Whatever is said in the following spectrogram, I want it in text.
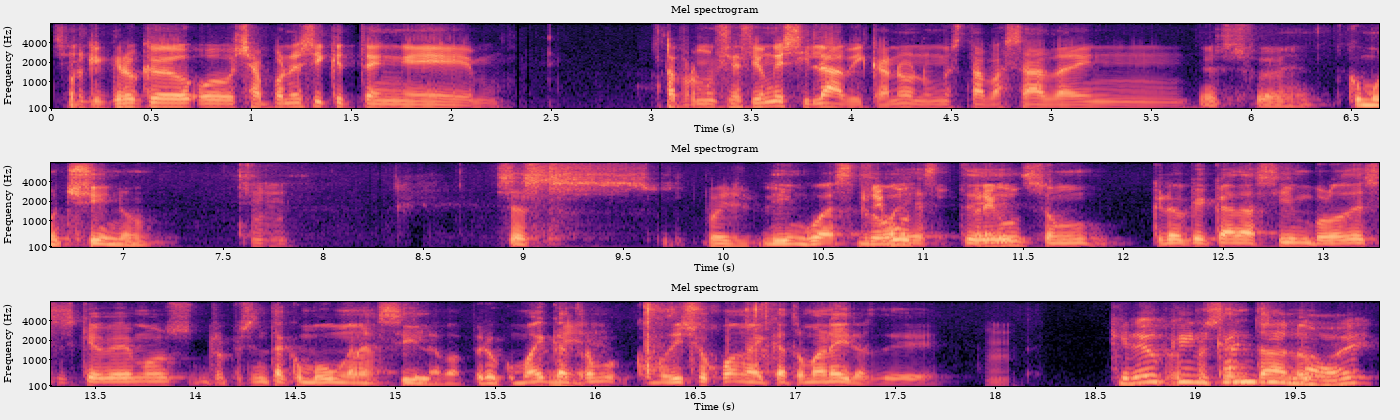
sí. Porque creo que o xaponés sí que ten eh, a pronunciación é silábica, non? Non está basada en... Eso é, como chino. Mm. Esas pues, linguas do pregunto, oeste pregunto. son... Creo que cada símbolo deses que vemos representa como unha sílaba, pero como hai catro, como dixo Juan, hai catro maneiras de, mm. Creo que en kanji no, eh?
